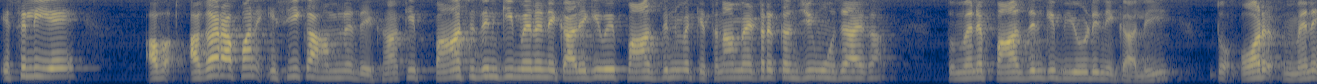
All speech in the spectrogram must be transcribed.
इसलिए अब अगर अपन इसी का हमने देखा कि पाँच दिन की मैंने निकाली कि भाई पाँच दिन में कितना मैटर कंज्यूम हो जाएगा तो मैंने पाँच दिन की बीओडी निकाली तो और मैंने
